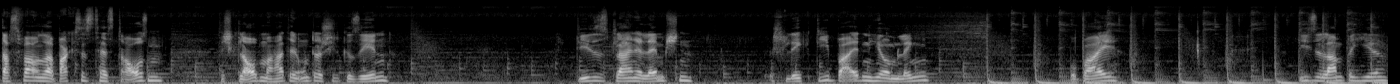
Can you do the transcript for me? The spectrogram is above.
Das war unser Praxistest draußen. Ich glaube, man hat den Unterschied gesehen. Dieses kleine Lämpchen schlägt die beiden hier um Längen. Wobei diese Lampe hier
